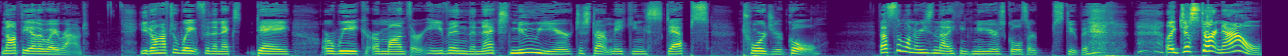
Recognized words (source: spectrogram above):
Not the other way around. You don't have to wait for the next day or week or month or even the next new year to start making steps towards your goal. That's the one reason that I think New Year's goals are stupid. like, just start now.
